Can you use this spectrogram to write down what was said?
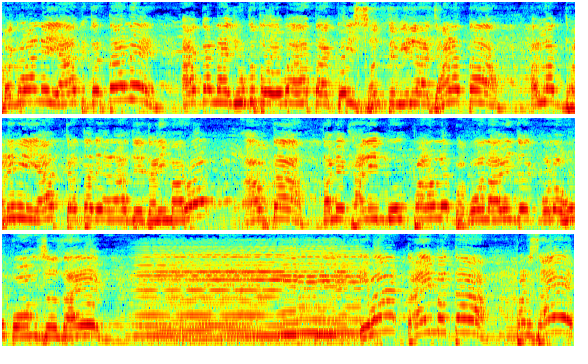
ભગવાનને યાદ કરતા ને, આગળના યુગ તો એવા હતા, કોઈ સંત વિલા જાણતા, અલગ ધણીને યાદ કરતા ને એનાથી ધણી મારો આવતા. તમે ખાલી બૂમ પાડો ને, ભગવાન આવી જાય બોલો, હું કોમ છે સાહેબ? એવા ટાઈમ હતા. પણ સાહેબ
